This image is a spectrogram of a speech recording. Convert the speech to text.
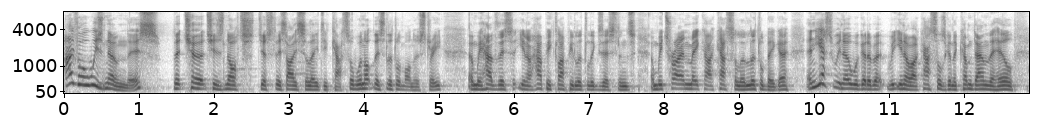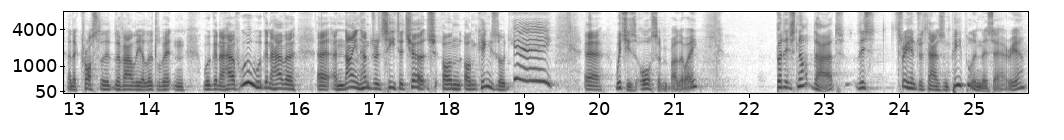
I've always known this that church is not just this isolated castle. We're not this little monastery, and we have this, you know, happy clappy little existence, and we try and make our castle a little bigger. And yes, we know we're going to, you know, our castle's going to come down the hill and across the, the valley a little bit, and we're going to have, woo, we're going to have a, a 900 seater church on on Kings Road, yay! Uh, which is awesome, by the way. But it's not that. There's 300,000 people in this area.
